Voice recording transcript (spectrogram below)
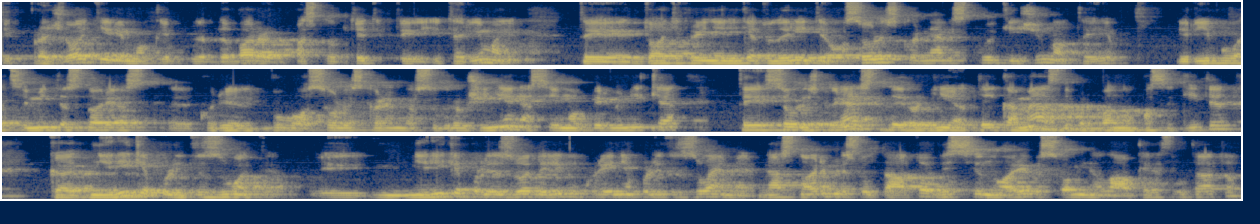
tik pradžioj tyrimo, kaip ir dabar paskelbti tik tai įtarimai, tai to tikrai nereikėtų daryti. O Saulis Kornelis puikiai žino tai Ir jeigu atsiminti istorijas, e, kuri buvo Saulis Karingas su Graužinienė, Seimo pirmininkė, tai Saulis Karingas tada įrodinėjo tai, ką mes dabar bandom pasakyti, kad nereikia politizuoti. E, nereikia politizuoti dalykų, kurie nepolitizuojami. Mes norim rezultato, visi nori, visuomenė laukia rezultato,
